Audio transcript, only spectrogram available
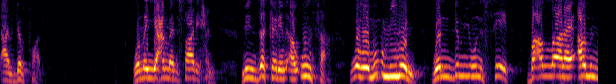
ቃል ገብቷል። ወመን ያዕመል ሳሊሐን ሚን ዘከሪን አው ኡንሳ ወሆ ሙእሚኑን ወንድም ይሁን ሴት በአላህ ላይ አምኖ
